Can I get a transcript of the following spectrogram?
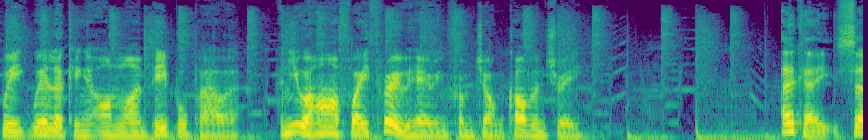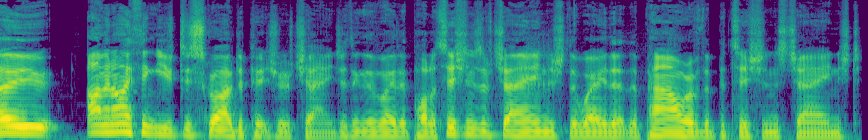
week we're looking at online people power, and you were halfway through hearing from John Coventry. Okay, so I mean, I think you've described a picture of change. I think the way that politicians have changed, the way that the power of the petitions changed.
